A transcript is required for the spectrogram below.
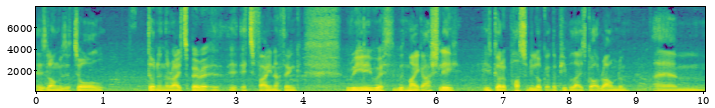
As long as it's all done in the right spirit, it, it's fine. I think really with, with Mike Ashley, he's got to possibly look at the people that he's got around him. Um,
